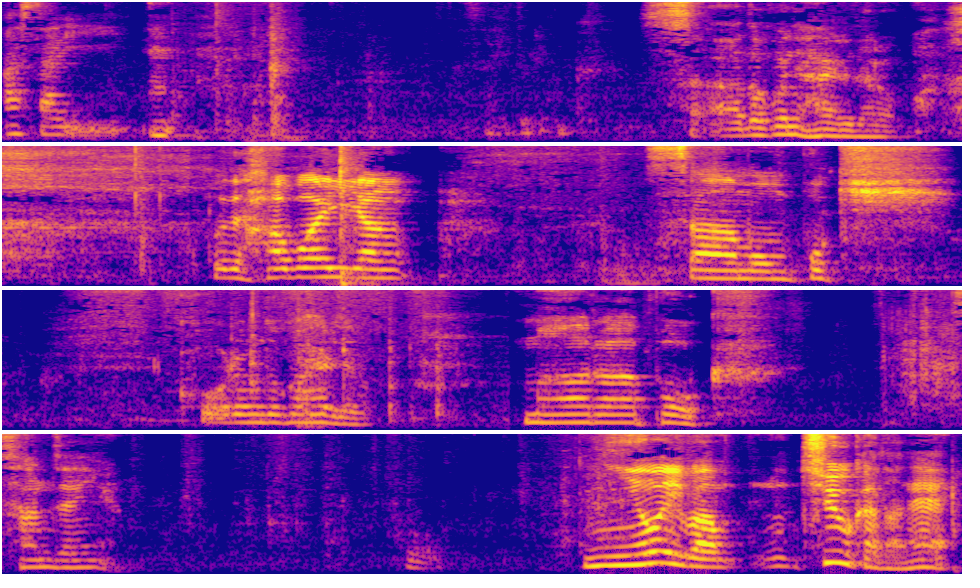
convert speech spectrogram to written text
浅いうんさあどこに入るだろう。これでハワイアンサーモンポキ。これもどこ入るだろう。マーラーポーク。3000円。匂いは中華だね。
